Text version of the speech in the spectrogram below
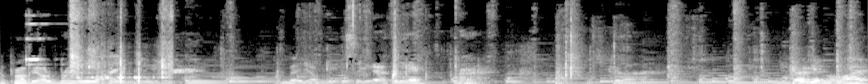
I probably ought to bring a light. I bet y'all can't see nothing there. Let's try. Let's try getting a light.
